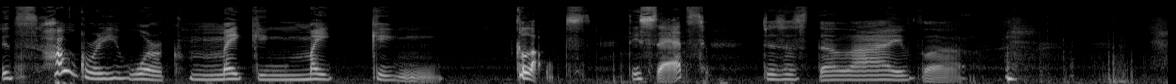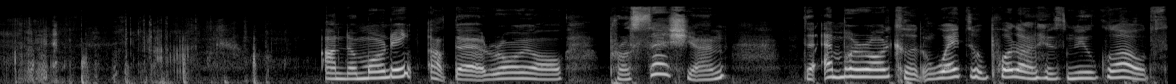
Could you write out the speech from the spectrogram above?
It's hungry work making making clothes. They said, "This is the life." On the morning of the royal procession, the emperor couldn't wait to put on his new clothes.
